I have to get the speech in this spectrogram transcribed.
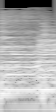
Oh.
